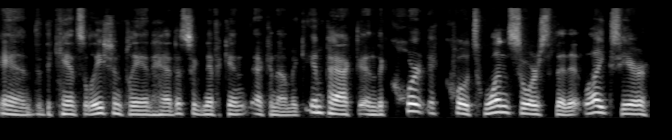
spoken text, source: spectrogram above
and the cancellation plan had a significant economic impact. And the court quotes one source that it likes here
